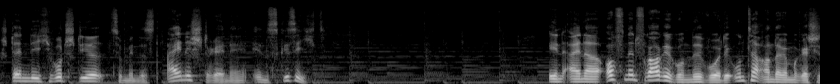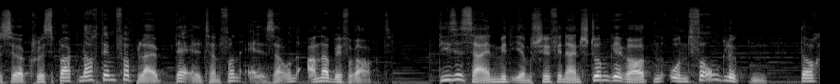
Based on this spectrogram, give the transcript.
Ständig rutscht ihr zumindest eine Strähne ins Gesicht. In einer offenen Fragerunde wurde unter anderem Regisseur Chris Buck nach dem Verbleib der Eltern von Elsa und Anna befragt. Diese seien mit ihrem Schiff in einen Sturm geraten und verunglückten, doch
